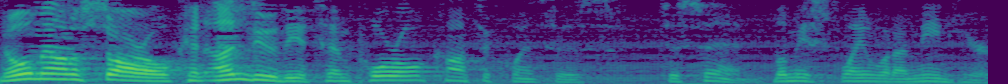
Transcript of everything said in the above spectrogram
No amount of sorrow can undo the temporal consequences to sin. Let me explain what I mean here.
